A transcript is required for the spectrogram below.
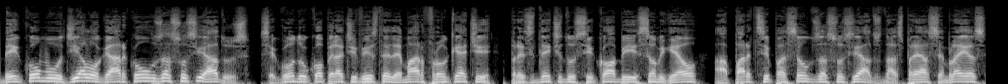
bem como dialogar com os associados. Segundo o cooperativista Edemar Fronchetti, presidente do Cicobi São Miguel, a participação dos associados nas pré-assembleias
